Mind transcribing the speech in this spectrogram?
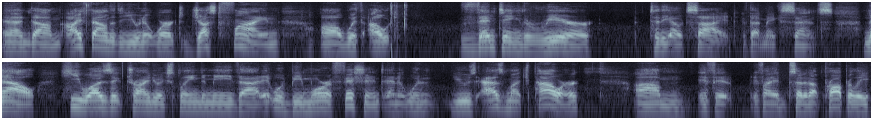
And um, I found that the unit worked just fine uh, without venting the rear to the outside, if that makes sense. Now, he was trying to explain to me that it would be more efficient and it wouldn't use as much power um, if it if I had set it up properly.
